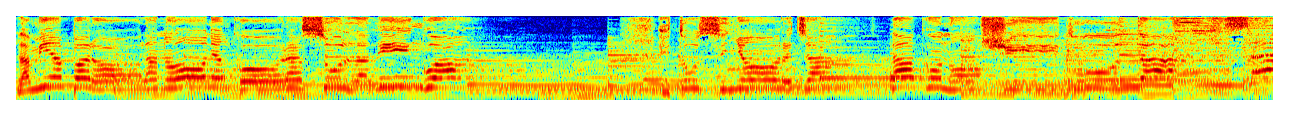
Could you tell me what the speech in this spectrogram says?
La mia parola non è ancora sulla lingua e tu, Signore, già la conosci tutta. Sei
